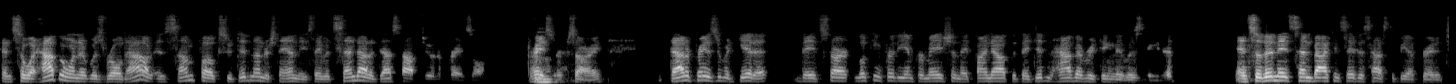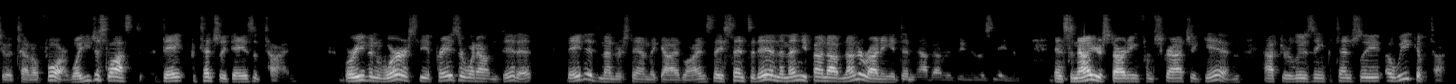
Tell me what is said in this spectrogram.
And so what happened when it was rolled out is some folks who didn't understand these, they would send out a desktop to an appraisal, mm-hmm. appraiser, mm-hmm. sorry. That appraiser would get it. They'd start looking for the information. They'd find out that they didn't have everything that was needed. And so then they'd send back and say, this has to be upgraded to a 1004. Well, you just lost day, potentially days of time. Or even worse, the appraiser went out and did it. They didn't understand the guidelines. They sent it in, and then you found out in underwriting it didn't have everything that was needed. And so now you're starting from scratch again after losing potentially a week of time.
